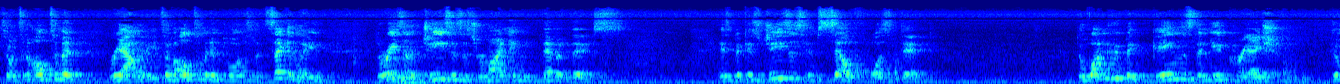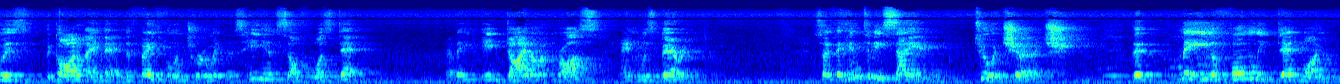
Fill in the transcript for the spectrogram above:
So it's an ultimate reality, it's of ultimate importance. But secondly, the reason that Jesus is reminding them of this is because Jesus himself was dead. The one who begins the new creation, who is the God of Amen, the faithful and true witness, he himself was dead. Remember, he died on a cross and was buried. So for him to be saying to a church that me, the formerly dead one,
